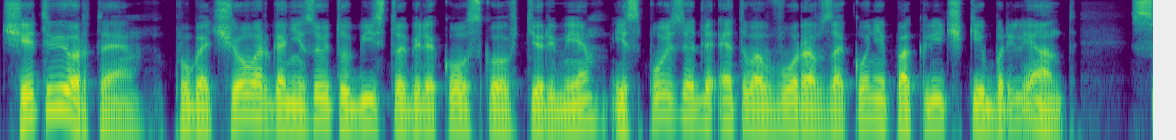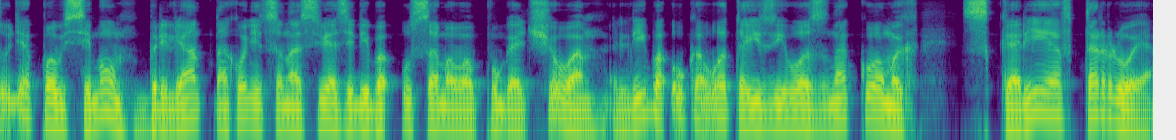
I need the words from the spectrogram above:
Четвертое. Пугачев организует убийство Беляковского в тюрьме, используя для этого вора в законе по кличке Бриллиант – Судя по всему, бриллиант находится на связи либо у самого Пугачева, либо у кого-то из его знакомых. Скорее второе.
